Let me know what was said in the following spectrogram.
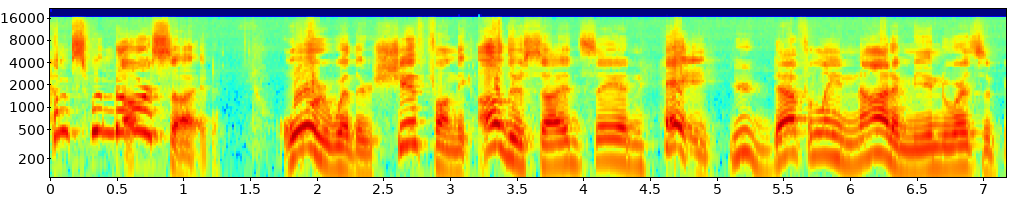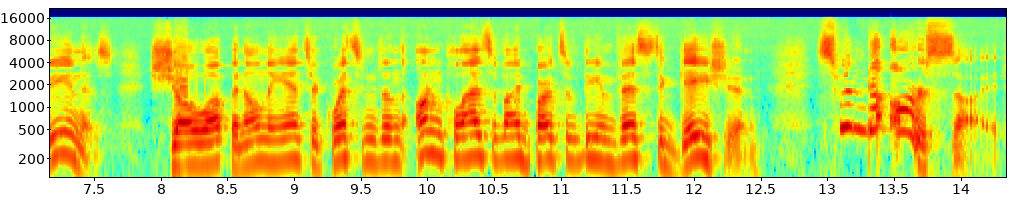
come swim to our side. Or whether Schiff on the other side saying, hey, you're definitely not immune to our subpoenas. Show up and only answer questions on unclassified parts of the investigation. Swim to our side.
